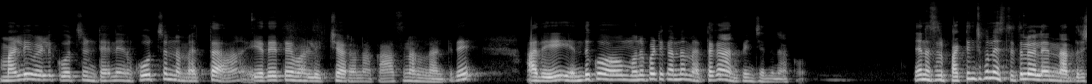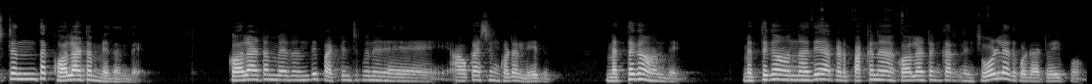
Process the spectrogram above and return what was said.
మళ్ళీ వెళ్ళి కూర్చుంటే నేను కూర్చున్న మెత్త ఏదైతే వాళ్ళు ఇచ్చారో నాకు ఆసనం లాంటిది అది ఎందుకో మునుపటి కన్నా మెత్తగా అనిపించింది నాకు. నేను అసలు పట్టించుకునే స్థితిలో లేను. నా దృష్టి అంతా కోలాటం మీద ఉంది. కోలాటం మీద ఉంది పట్టించుకునే అవకాశం కూడా లేదు. మెత్తగా ఉంది. మెత్తగా ఉన్నది అక్కడ పక్కన కోలాటం కర్ర నేను చూడలేదు కూడా అటువైపు.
